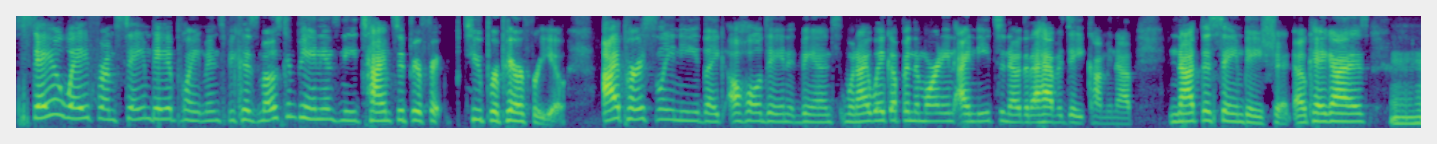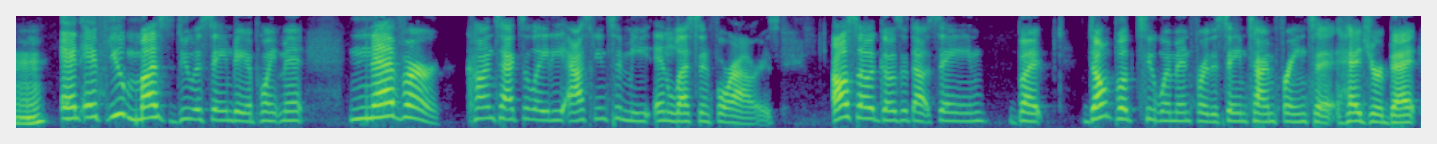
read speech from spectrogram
Stay away from same day appointments because most companions need time to prefer, to prepare for you. I personally need like a whole day in advance. When I wake up in the morning, I need to know that I have a date coming up, not the same day shit. Okay, guys? Mm-hmm. And if you must do a same day appointment, never contact a lady asking to meet in less than four hours. Also, it goes without saying, but don't book two women for the same time frame to hedge your bet.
